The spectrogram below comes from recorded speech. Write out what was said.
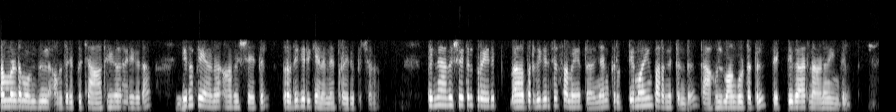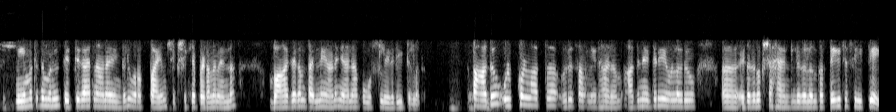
നമ്മളുടെ മുൻപിൽ അവതരിപ്പിച്ച ആധികാരികത ഇതൊക്കെയാണ് ആ വിഷയത്തിൽ പ്രതികരിക്കാൻ എന്നെ പ്രേരിപ്പിച്ചത്. പിന്നെ ആ വിഷയത്തിൽ പ്രേരി പ്രതികരിച്ച സമയത്ത് ഞാൻ കൃത്യമായും പറഞ്ഞിട്ടുണ്ട് രാഹുൽ മാങ്കൂട്ടത്തിൽ തെറ്റുകാരനാണ് എങ്കിൽ. നിയമത്തിന് മുന്നിൽ തെറ്റുകാരനാണെങ്കിൽ ഉറപ്പായും ശിക്ഷിക്കപ്പെടണം എന്ന വാചകം തന്നെയാണ് ഞാൻ ആ പോസ്റ്റിൽ എഴുതിയിട്ടുള്ളത്. അപ്പൊ അത് ഉൾക്കൊള്ളാത്ത ഒരു സംവിധാനം അതിനെതിരെയുള്ള ഒരു ഇടതുപക്ഷ ഹാൻഡിലുകളും പ്രത്യേകിച്ച് സി പി ഐ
